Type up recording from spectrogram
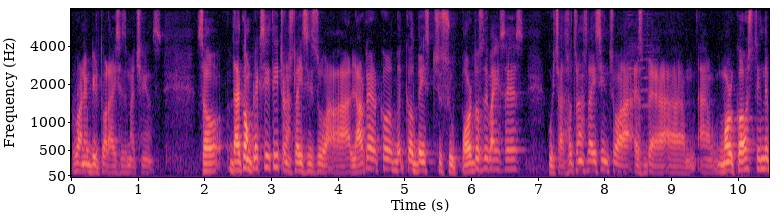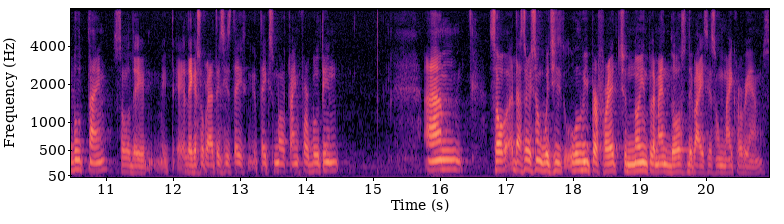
running virtualized machines. So that complexity translates into a larger code, code base to support those devices, which also translates into a, a, a more cost in the boot time. So the legacy operating system takes more time for booting. Um, so that's the reason which it will be preferred to not implement those devices on micro VMs.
